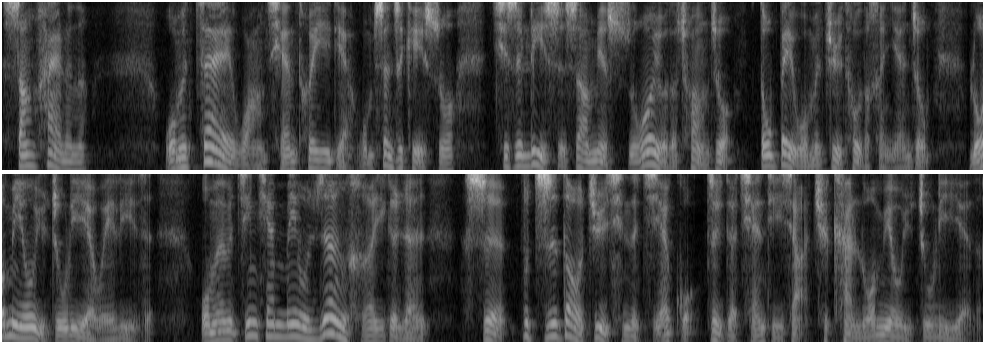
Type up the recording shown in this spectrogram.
伤害了呢？我们再往前推一点，我们甚至可以说，其实历史上面所有的创作都被我们剧透的很严重。罗密欧与朱丽叶为例子，我们今天没有任何一个人。是不知道剧情的结果这个前提下去看《罗密欧与朱丽叶》的。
